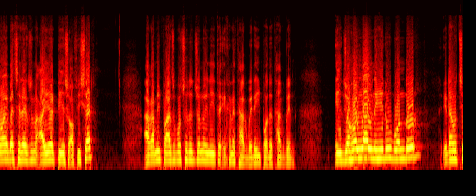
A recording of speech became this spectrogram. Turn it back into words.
নয় ব্যাচের একজন আইআরটিএস অফিসার। আগামী পাঁচ বছরের জন্য ইনি এখানে থাকবেন, এই পদে থাকবেন। এই জওহরলাল নেহেরু বন্দর, এটা হচ্ছে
